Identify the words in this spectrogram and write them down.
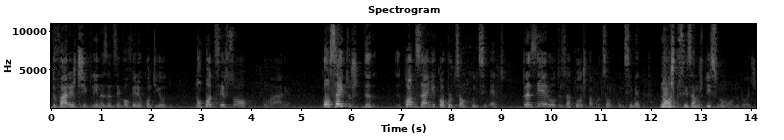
de várias disciplinas a desenvolverem o conteúdo. Não pode ser só uma área. Conceitos de co-desenho e co-produção de conhecimento. Trazer outros atores para a produção de conhecimento. Nós precisamos disso no mundo de hoje.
